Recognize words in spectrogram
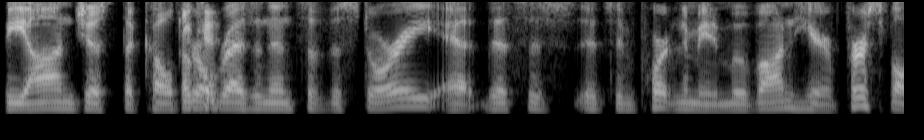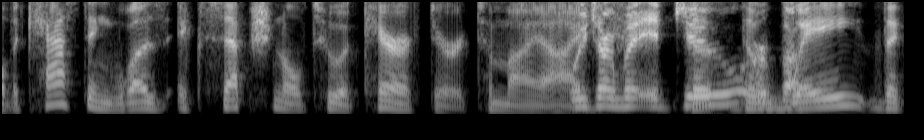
beyond just the cultural Okay. resonance of the story. Uh, this is it's important to me to move on here. First of all, the casting was exceptional to a character to my eye. are we talking about it too the or both? way the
